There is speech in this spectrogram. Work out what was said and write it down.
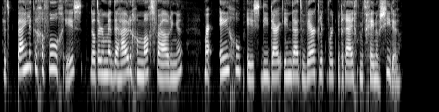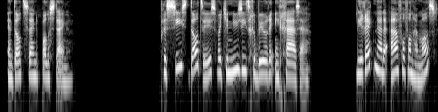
Het pijnlijke gevolg is dat er met de huidige machtsverhoudingen maar één groep is die daarin daadwerkelijk wordt bedreigd met genocide. En dat zijn de Palestijnen. Precies dat is wat je nu ziet gebeuren in Gaza. Direct na de aanval van Hamas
